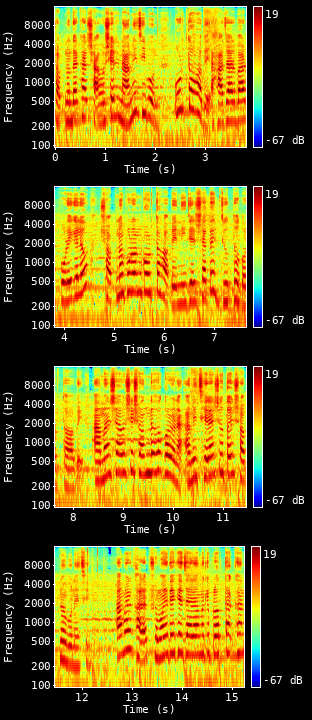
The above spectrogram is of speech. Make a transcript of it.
স্বপ্ন দেখার সাহসের নামই জীবন। উঠতে হবে, হাজারবার পড়ে গেলেও স্বপ্ন পূরণ করতে হবে, নিজের সাথে যুদ্ধ করতে হবে। আমার সাহসে সন্দেহ করো না, আমি ছেঁড়া সুতোয় স্বপ্ন বুনেছি। আমার খারাপ সময় দেখে যারা আমাকে প্রত্যাখ্যান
